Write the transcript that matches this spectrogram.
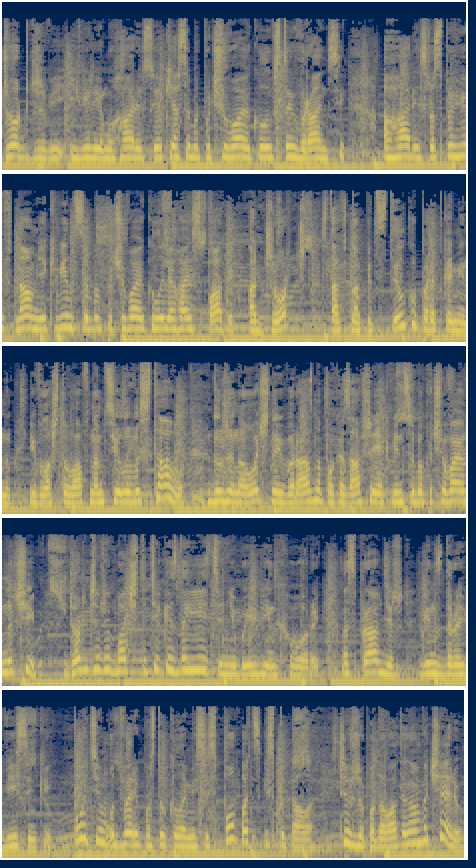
Джорджеві і Вільяму Гаррісу, як я себе почуваю, коли встаю вранці. А Гарріс розповів нам, як він себе почуває, коли лягає спати. А Джордж став на підстилку перед каміном і влаштував нам цілу виставу дуже наочно і виразно показавши, як він себе почуває вночі. Джорджеві, бачите, тільки здається, ніби і він хворий. Насправді ж він здоровісінький. Потім у двері постукала місіс Попец і спитала, чи вже подавати нам вечерю.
